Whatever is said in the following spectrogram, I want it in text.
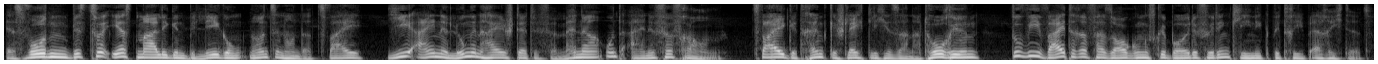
Es wurden bis zur erstmaligen Belegung 1902 je eine Lungenheilstätte für Männer und eine für Frauen, zwei getrenntgeschlechtliche Sanatorien sowie weitere Versorgungsgebäude für den Klinikbetrieb errichtet.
